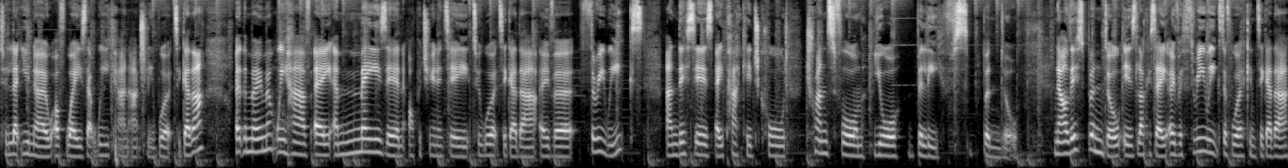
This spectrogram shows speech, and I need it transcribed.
to let you know of ways that we can actually work together. At the moment, we have a amazing opportunity to work together over three weeks, and this is a package called Transform Your Beliefs Bundle. Now, this bundle is, like I say, over three weeks of working together.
